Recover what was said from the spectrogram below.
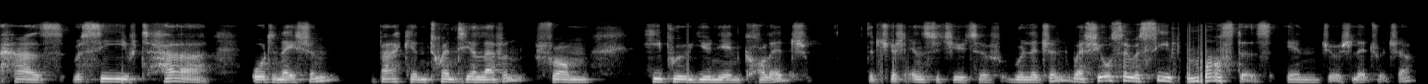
has received her ordination back in 2011 from Hebrew Union College, the Jewish Institute of Religion, where she also received a master's in Jewish literature.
